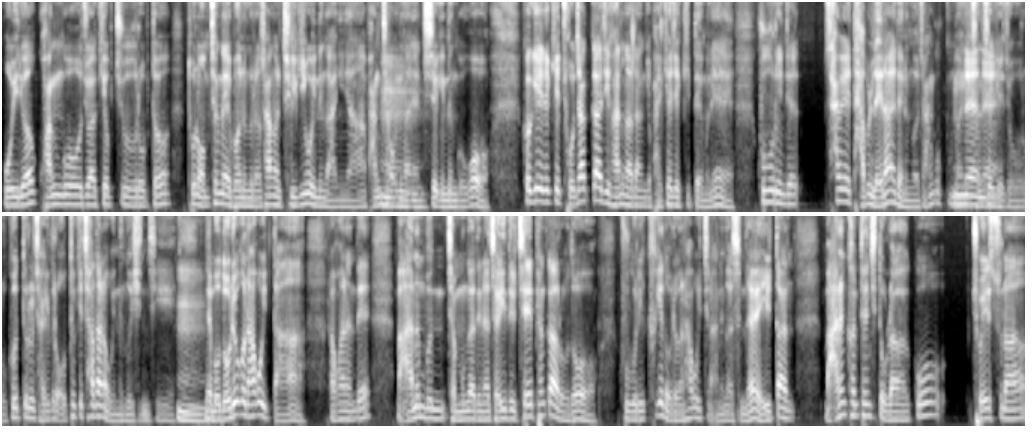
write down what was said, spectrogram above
오히려 광고주와 기업주로부터 돈 엄청나게 버는 그런 상황을 즐기고 있는 거 아니냐, 방치하고 있는 거 아니냐 음. 지적이 있는 거고 거기에 이렇게 조작까지 가능하다는 게 밝혀졌기 때문에 구글은 이제 사회에 답을 내놔야 되는 거죠. 한국뿐만 아니라 전. 세계적으로 그것들을 자기들 어떻게 차단하고 있는 것인지 음. 네, 뭐 노력은 하고 있다라고 하는데 많은 분 전문가들이나 저희들 제 평가로도 구글이 크게 노력은 하고 있지는 않은 것 같습니다. 왜? 일단 많은 컨텐츠도 올라갔고 조회수나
